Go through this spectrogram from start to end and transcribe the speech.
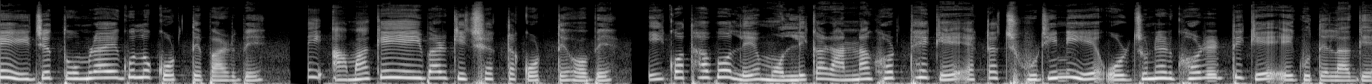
নেই যে তোমরা এগুলো করতে পারবে। তাই আমাকেই এইবার কিছু একটা করতে হবে। এই কথা বলে মল্লিকা রান্নাঘর থেকে একটা ছুরি নিয়ে অর্জুনের ঘরের দিকে এগুতে লাগে।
